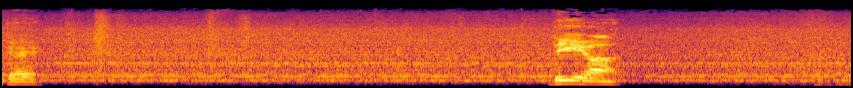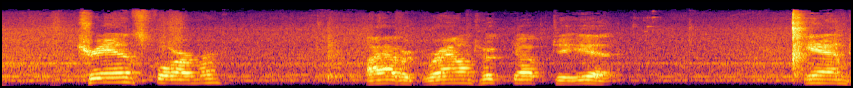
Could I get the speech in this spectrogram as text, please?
Okay. The uh, transformer, I have a ground hooked up to it. And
